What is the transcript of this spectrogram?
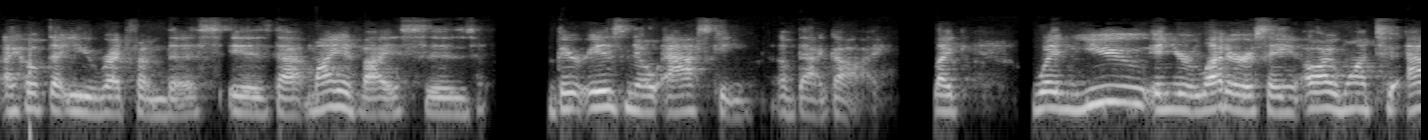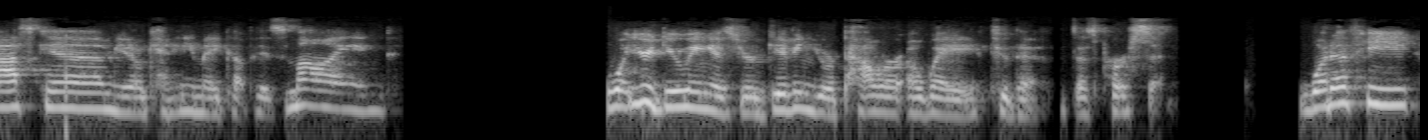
i hope that you read from this is that my advice is there is no asking of that guy. Like when you in your letter are saying, "Oh, I want to ask him, you know, can he make up his mind?" What you're doing is you're giving your power away to the, this person. What if he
